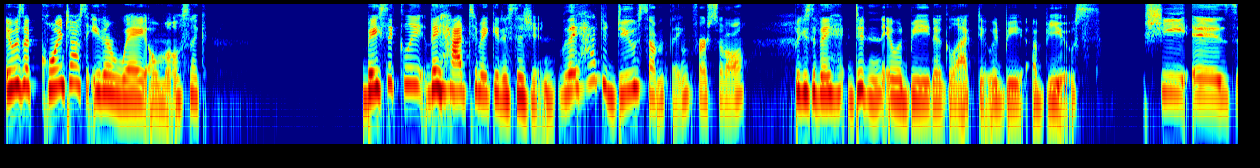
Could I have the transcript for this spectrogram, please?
It was a coin toss either way almost. Like basically they had to make a decision They had to do something, first of all. because if they didn't, it would be neglect, it would be abuse. She is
